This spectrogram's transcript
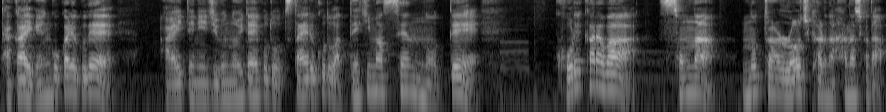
高い言語化力で相手に自分の言いたいことを伝えることはできませんので、これからはそんな not a logical な話し方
